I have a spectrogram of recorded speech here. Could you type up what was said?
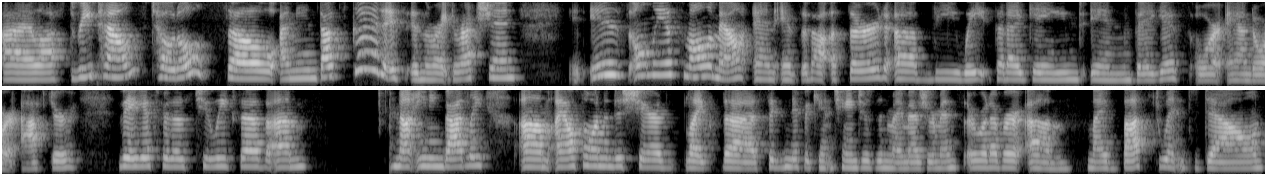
I lost three pounds total. So, I mean, that's good. It's in the right direction. It is only a small amount and it's about a third of the weight that I gained in Vegas or and or after Vegas for those two weeks of um, not eating badly. Um, I also wanted to share like the significant changes in my measurements or whatever. Um, my bust went down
